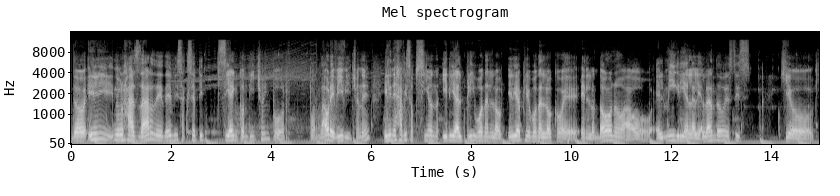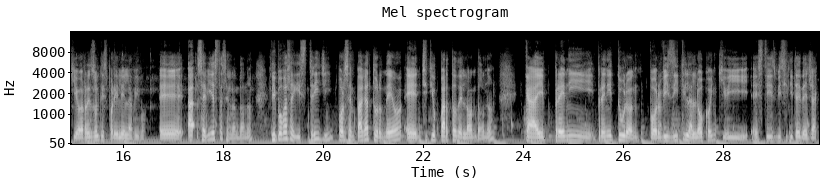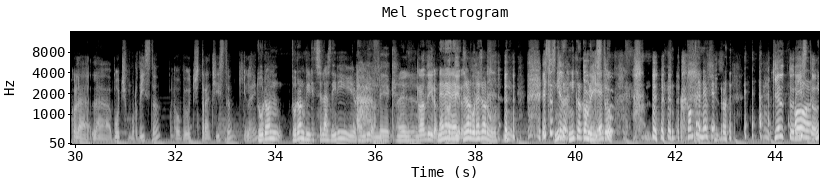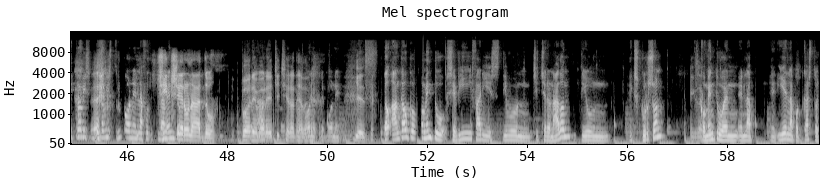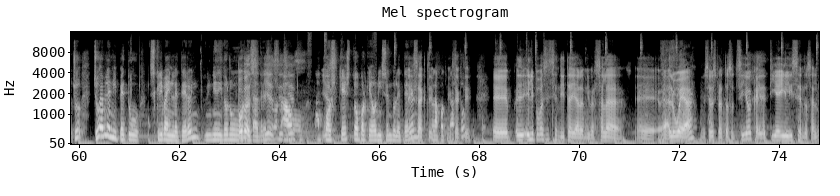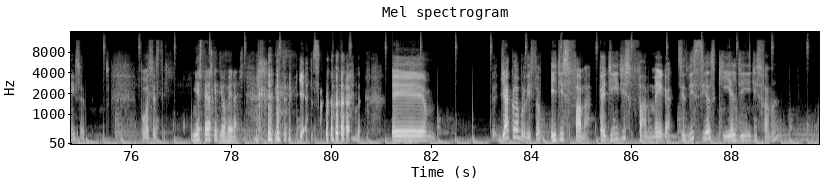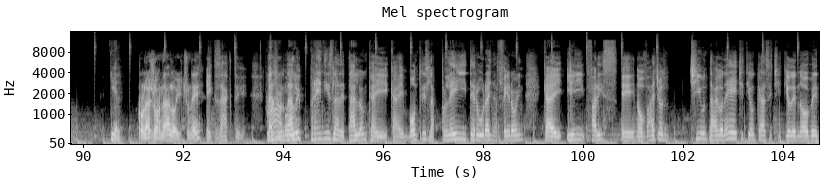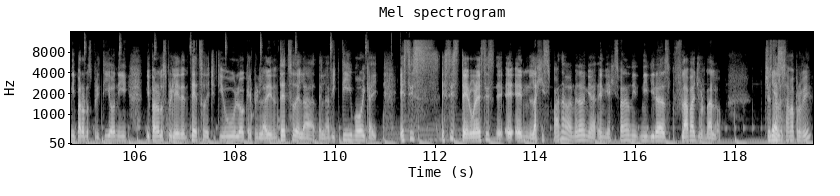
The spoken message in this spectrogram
Do ili nur hazarde devis akcepti siajn kondiĉojn por por daŭre vivi, ĉu ne? Ili ne havis opcion iri al pli bonan loko, iri al pli bona loko eh, en Londono aŭ elmigri al alia lando, estis kio kio rezultis por ili la vivo. Eh, ah, se vi estas en Londono, vi povas registriĝi por senpaga turneo en ĉi tiu parto de Londono kaj preni preni turon por viziti la lokojn kiuj estis vizititaj de Jaco la la buĉmurdisto aŭ buĉtranĉisto, kiel ajn. Turon, turon vi celas diri Ah, rondiron. fek. El- Rondiro, Ne, ne, ne, ne zorgu, ne zorgu. Ni- Estas kiel ni turisto, Kompreneble. ro- kiel Oh, turisto. mi trovis, mi trovis trukon en la fundamento. Ciceronado. Bone, bone, Tre ciceronado. Bone, tre bone. Yes. Do, ankaŭ komentu, se vi faris tiun ciceronadon, tiun ekskurson, Exacto. komentu en, en la i en la podcasto. Ĉu ĉu eble ni petu skribajn leterojn, ni donu Povas, yes, yes, aŭ yes. aŭ Yes. poŝkesto por ke oni sendu leterojn Exacte, a la podcasto? exacte. Eh, ili povas esti senditaj al Universala eh, al UEA, Universala Esperanto Asocio, kaj de tie ili sendos al ni, sed povas esti. Mi esperas que tio veras. yes. eh, ja colabordisto iĝis fama, iĝis famega. Sed vi scias kiel ĝi iĝis fama? Kiel? Pro la giornaloj, ĉu ne? Exacte. La Ah, ĵurnaloj prenis la detalon kaj kaj montris la plej terurajn aferojn kaj ili faris eh, novaĵon ĉiun tagon, eh, ĉi tio okazis, ĉi tio denove, ni parolos pri tio, ni, ni parolos pri la identeco de ĉi tiulo kaj pri la identeco de la, de la viktimoj kaj estis estis terura, estis eh, eh, en la hispana, al menos en mia, en mia hispana ni, ni diras flava ĵurnalo. Ĉu estas Yes. la sama por vi?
